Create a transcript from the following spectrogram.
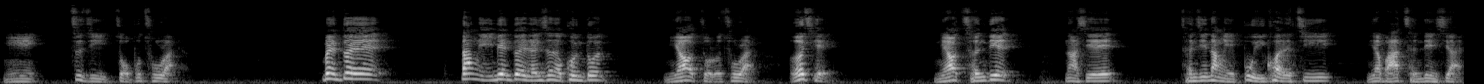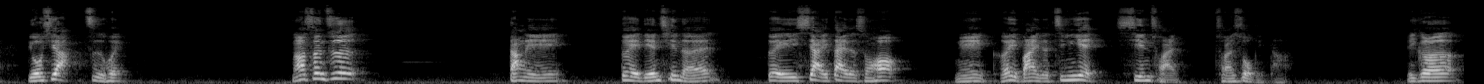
你自己走不出来。面对，当你面对人生的困顿，你要走得出来，而且你要沉淀那些曾经让你不愉快的记忆，你要把它沉淀下来，留下智慧，然后甚至。当你对年轻人、对于下一代的时候，你可以把你的经验心传传授给他。一个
